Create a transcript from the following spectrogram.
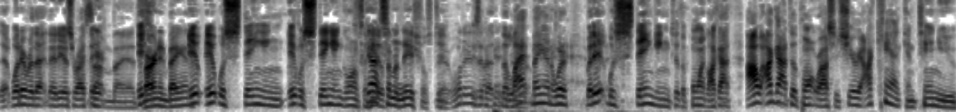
That whatever that, that is right Something there. bad. It- Burning band? It, it was stinging. It was stinging going up It's the got hill. some initials to it. What is, Is it? it I a, can't the lat remember. band or whatever? But it was stinging to the point like I, I I got to the point where I said, Sherry, I can't continue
